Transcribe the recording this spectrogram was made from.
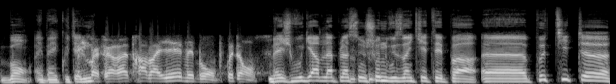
Bon, eh ben écoutez, Je nous- préférerais travailler, mais bon, prudence. mais je vous garde la place au chaud, ne vous inquiétez pas. Euh, petite euh,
